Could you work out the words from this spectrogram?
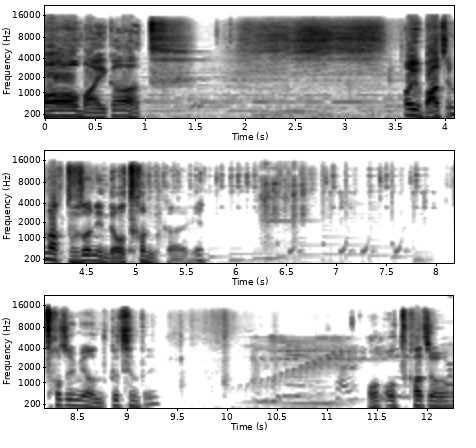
오 마이 갓. 어, 이 마지막 도전인데 어떡합니까, 이게? 터지면 끝인데? 어, 어떡하죠?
